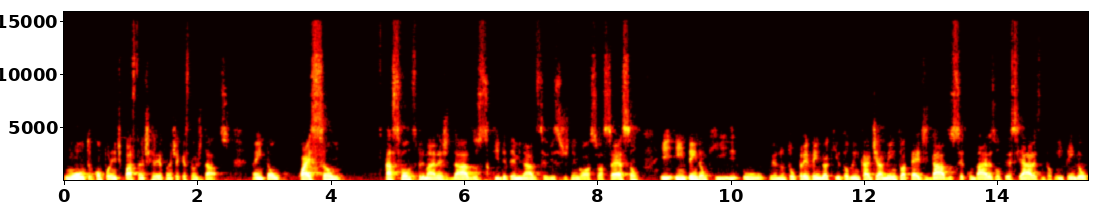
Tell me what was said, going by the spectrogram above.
um outro componente bastante relevante é a questão de dados. Né? Então, quais são as fontes primárias de dados que determinados serviços de negócio acessam, e, e entendam que o, eu não estou prevendo aqui todo o encadeamento até de dados secundários ou terciários, então entendam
